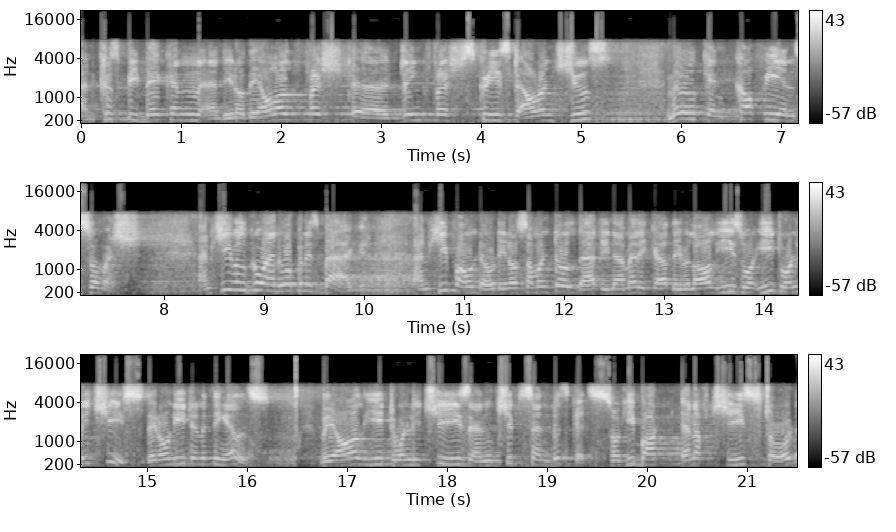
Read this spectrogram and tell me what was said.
and crispy bacon and you know they all fresh uh, drink fresh squeezed orange juice milk and coffee and so much. And he will go and open his bag and he found out you know someone told that in america they will all eat, eat only cheese. They don't eat anything else they all eat only cheese and chips and biscuits. So he bought enough cheese stored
